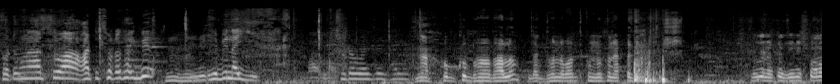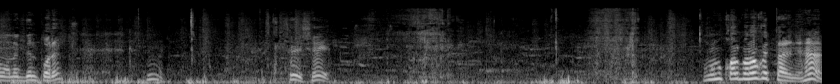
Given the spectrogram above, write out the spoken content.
ছোট মানে তো আটে ছোট থাকবে হেভি নাই ছোট মাছ না খুব খুব ভালো। দেখ ধন্যবাদ খুব নতুন একটা জিনিস। নতুন একটা জিনিস পেলাম অনেকদিন পরে। হুম, সেই সেই। আমি কল্পনাও করতে পারিনি হ্যাঁ?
